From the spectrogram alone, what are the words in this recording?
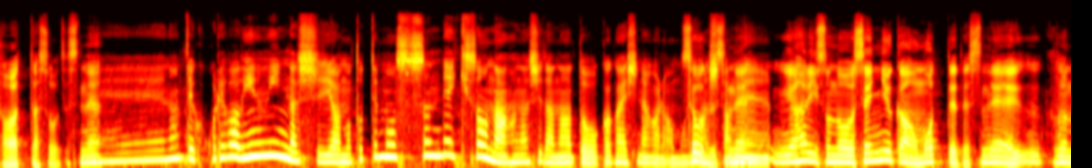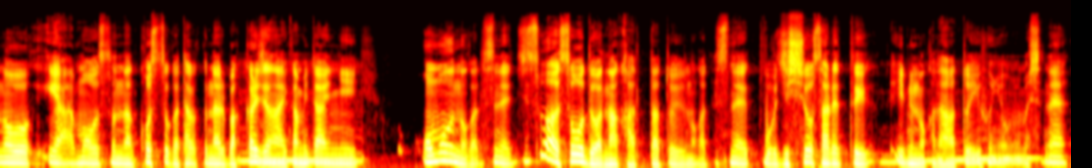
変わったそうですね。へえなんていうか、これはウィンウィンだし、あの、とても進んでいきそうな話だなとお伺いしながら思いましたね。そうですね。やはりその先入観を持ってですね、その、いや、もうそんなコストが高くなるばっかりじゃないかみたいに思うのがですね、実はそうではなかったというのがですね、こう実証されているのかなというふうに思いましたね。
